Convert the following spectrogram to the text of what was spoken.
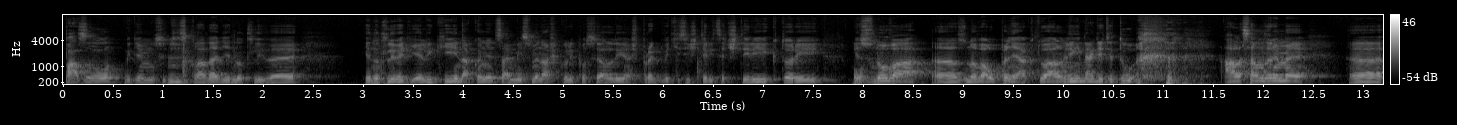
puzzle, kde musíte hmm. skladať jednotlivé, jednotlivé dieliky. Nakoniec aj my sme na školy posielali až projekt 2044, ktorý je znova, eh, znova úplne aktuálny. Link nájdete tu. Ale samozrejme, eh,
